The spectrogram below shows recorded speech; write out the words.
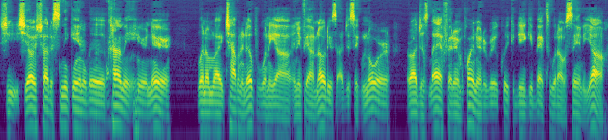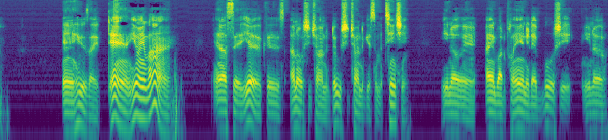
she she always try to sneak in a little comment here and there when I'm like chopping it up with one of y'all. And if y'all notice, I just ignore her or I'll just laugh at her and point at her real quick and then get back to what I was saying to y'all. And he was like, damn, you ain't lying. And I said, yeah, because I know what she's trying to do. She's trying to get some attention, you know, and I ain't about to play any of that bullshit, you know,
